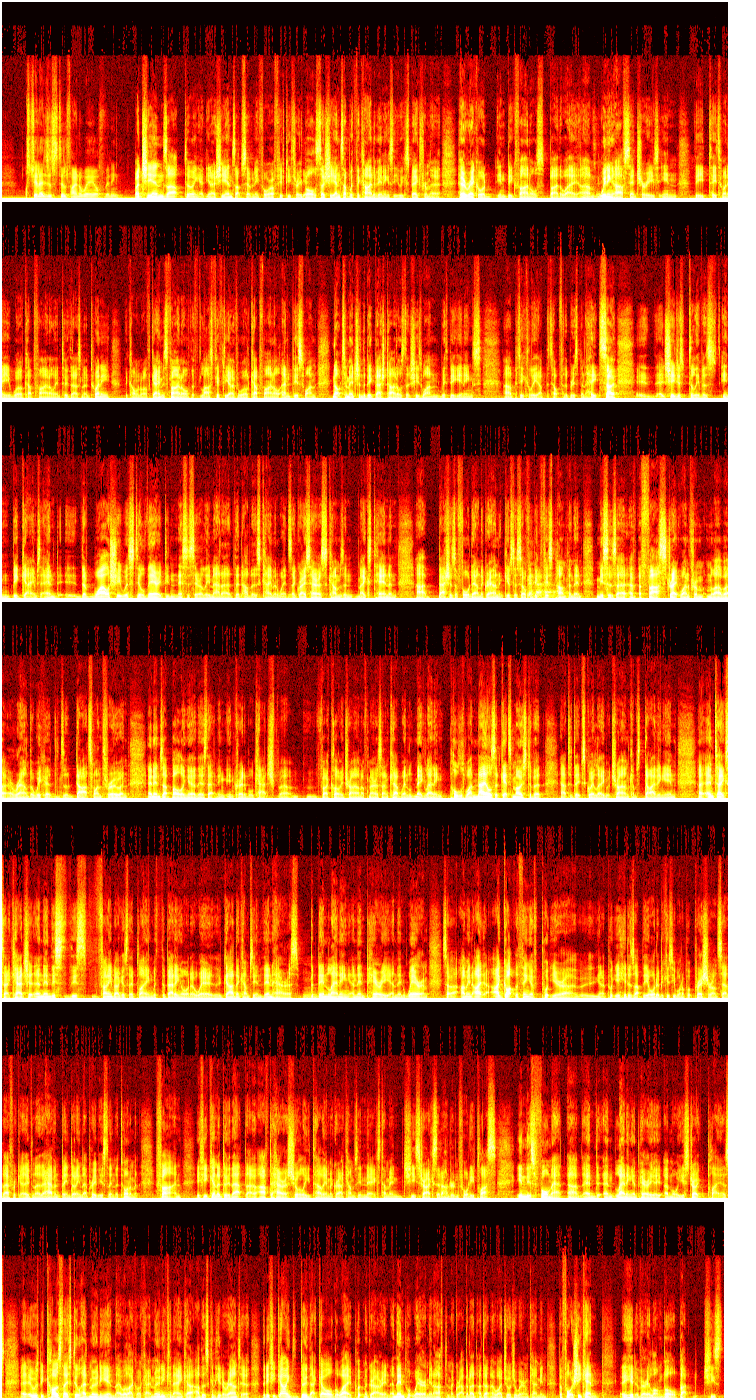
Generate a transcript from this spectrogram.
Australia just still find a way of winning. But she ends up doing it. You know, she ends up 74 or 53 balls. So she ends up with the kind of innings that you expect from her. Her record in big finals, by the way, um, winning half centuries in the T20 World Cup final in 2020, the Commonwealth Games final, the last 50 over World Cup final, and this one, not to mention the Big Bash titles that she's won with big innings. Uh, particularly up the top for the Brisbane Heat. So uh, she just delivers in big games. And uh, the, while she was still there, it didn't necessarily matter that others came and went. So Grace Harris comes and makes 10 and uh, bashes a four down the ground and gives herself a big fist pump and then misses a, a, a fast straight one from Mlaba around the wicket, darts one through and, and ends up bowling her. There's that in, incredible catch um, by Chloe Tryon off Marizanne Kapp when Meg Lanning pulls one, nails it, gets most of it out to deep square leg, but Tryon comes diving in uh, and takes that catch. And then this this funny buggers they're playing with the batting order where Gardner comes in, then Harris, but then Lanning, and then Perry, and then Wareham. So I mean, I I got the thing of put your uh, you know put your hitters up the order because you want to put pressure on South Africa, even though they haven't been doing that previously in the tournament. Fine. If you're going to do that though, after Harris, surely Tahlia McGrath comes in next. I mean, she strikes at 140 plus in this format, um, and and Lanning and Perry are, are more your stroke players. Uh, It was because they still had Mooney in. They were like, okay, Mooney can anchor, others can hit around her. But if you're going to do that, go all the way. Put McGrath in, and then put Wareham in after McGrath. But I, I don't know why Georgia Wareham came in before. She can hit a very long ball, but she's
